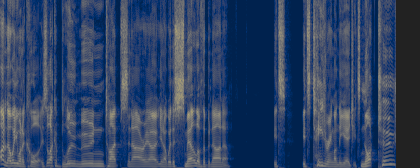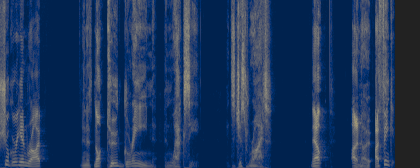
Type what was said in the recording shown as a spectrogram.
I don't know what you want to call it. Is it like a blue moon type scenario? You know, where the smell of the banana, it's it's teetering on the edge. It's not too sugary and ripe, and it's not too green and waxy. It's just right. Now, I don't know. I think,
